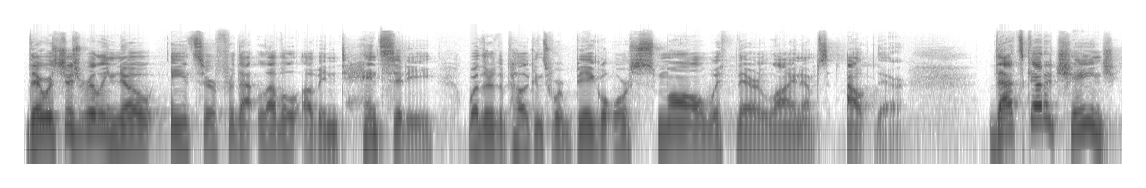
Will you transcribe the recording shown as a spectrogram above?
There was just really no answer for that level of intensity, whether the Pelicans were big or small with their lineups out there. That's got to change.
